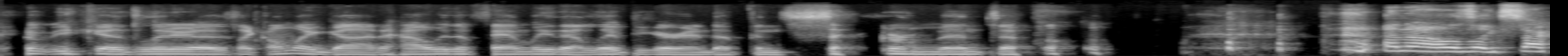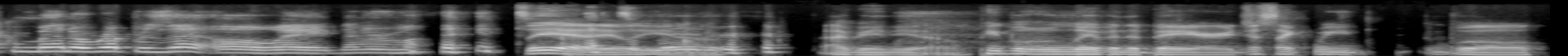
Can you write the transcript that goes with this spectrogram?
because literally it's like, oh my god, how would a family that lived here end up in Sacramento? I know. I was like, Sacramento represent. Oh wait, never mind. So yeah, you know, I mean, you know, people who live in the Bay Area, just like we will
